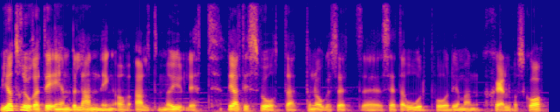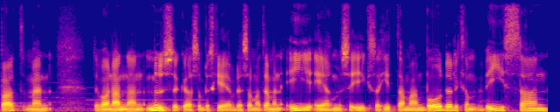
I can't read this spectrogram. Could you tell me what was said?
Jag tror att det är en blandning av allt möjligt. Det är alltid svårt att på något sätt eh, sätta ord på det man själv har skapat men det var en annan musiker som beskrev det som att ja, men i er musik så hittar man både liksom visan,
